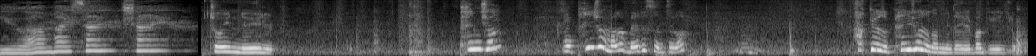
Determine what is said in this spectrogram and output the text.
You are my sunshine. 저희 내일 펜션? 뭐 펜션 맞아? 메르센트가? 학교에서 펜션을 갑니다 1박 2일로.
